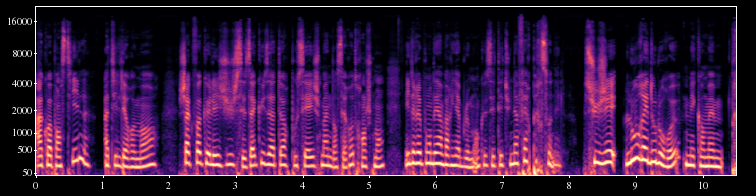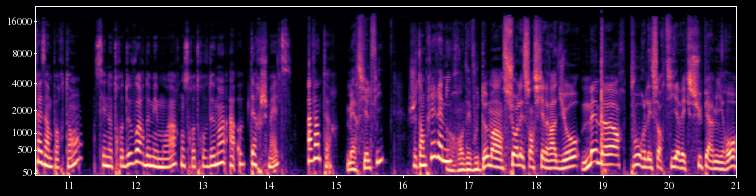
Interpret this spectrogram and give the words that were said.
À quoi pense-t-il? A-t-il des remords? Chaque fois que les juges, ses accusateurs poussaient Eichmann dans ses retranchements, il répondait invariablement que c'était une affaire personnelle. Sujet lourd et douloureux, mais quand même très important. C'est notre devoir de mémoire. On se retrouve demain à Obderschmelz à 20h. Merci Elfie. Je t'en prie Rémi. Rendez-vous demain sur l'essentiel radio, même heure pour les sorties avec Super Miro.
